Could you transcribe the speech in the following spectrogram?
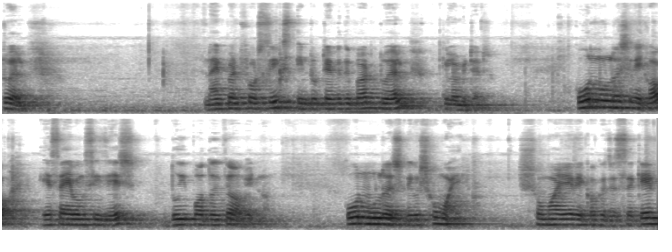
twelve nine point four six into ten to the power twelve kilometre কোন মূল রাশির একক? এসআই এবং সিজিএস দুই পদ্ধতিতে অভিন্ন। কোন মূল রাশি? দেখবে সময়। সময়ের একক হচ্ছে সেকেন্ড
